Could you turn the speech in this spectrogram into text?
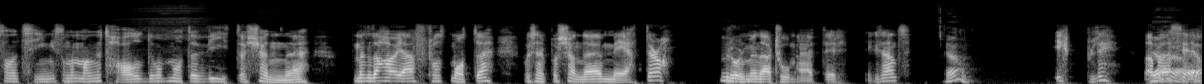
sånne, ting, sånne mange tall du må på en måte vite og skjønne. Men da har jeg en flott måte f.eks. å skjønne meter. da. Mm. Broren min er to meter, ikke sant? Ja. Ypperlig. Da ja, ja, ja.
